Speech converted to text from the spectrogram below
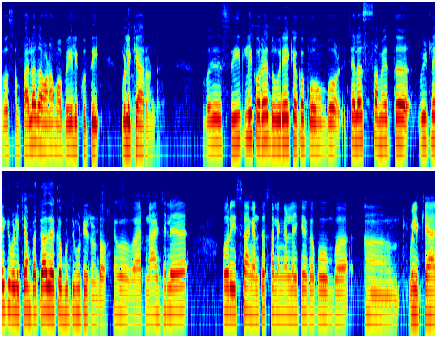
ദിവസം പലതവണ മൊബൈലിൽ കുത്തി വിളിക്കാറുണ്ട്. അപ്പോൾ സീറ്റിൽ കുറേ ദൂരേക്കൊക്കെ പോകുമ്പോൾ ചില സമയത്ത് വീട്ടിലേക്ക് വിളിക്കാൻ പറ്റാതെയൊക്കെ ബുദ്ധിമുട്ടിയിട്ടുണ്ടോ? അപ്പോൾ അരുണാചൽ ഒറീസ അങ്ങനത്തെ സ്ഥലങ്ങളിലേക്കൊക്കെ പോകുമ്പോൾ വിളിക്കാൻ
